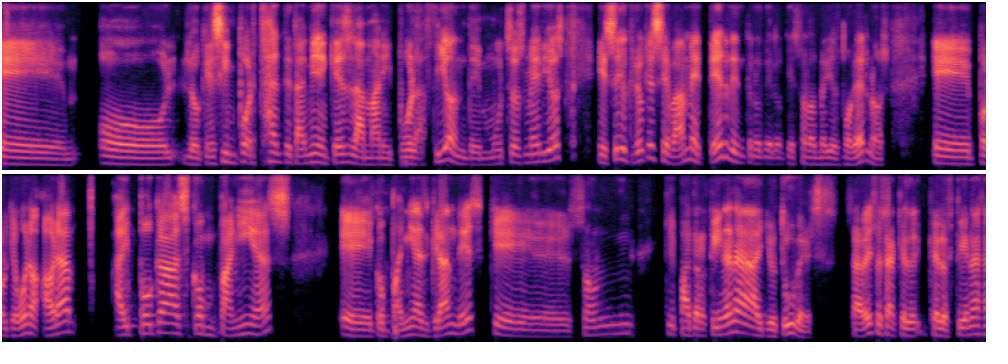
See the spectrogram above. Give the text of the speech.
eh, o lo que es importante también, que es la manipulación de muchos medios, eso yo creo que se va a meter dentro de lo que son los medios modernos. Eh, porque bueno, ahora hay pocas compañías, eh, compañías grandes que son que patrocinan a youtubers, ¿sabes? O sea, que, los, tienen,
